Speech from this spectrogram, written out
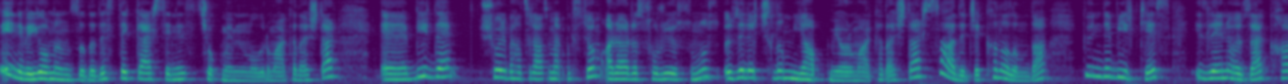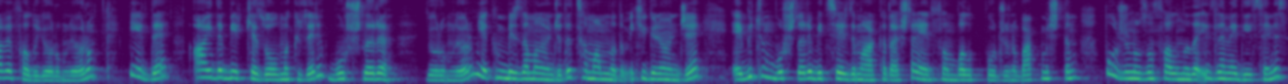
Beğeni ve yorumlarınızı da desteklerseniz çok memnun olurum arkadaşlar. Ee, bir de şöyle bir hatırlatma yapmak istiyorum. Ara ara soruyorsunuz. Özel açılım yapmıyorum arkadaşlar. Sadece kanalımda günde bir kez izleyene özel kahve falı yorumluyorum. Bir de ayda bir kez olmak üzere burçları yorumluyorum. Yakın bir zaman önce de tamamladım. İki gün önce e, bütün burçları bitirdim arkadaşlar. En son balık burcunu bakmıştım. Burcunuzun falını da izlemediyseniz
